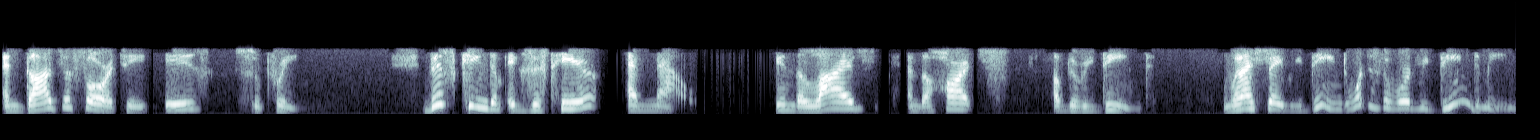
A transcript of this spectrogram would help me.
and God's authority is supreme. This kingdom exists here and now in the lives and the hearts of the redeemed. When I say redeemed, what does the word redeemed mean?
